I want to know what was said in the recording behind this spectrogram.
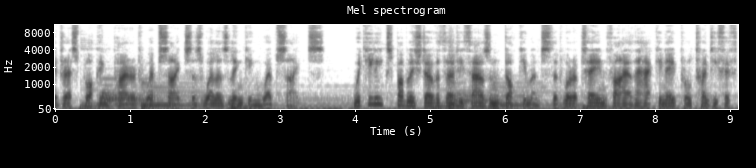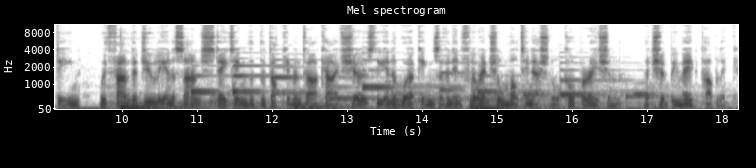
address blocking pirate websites as well as linking websites. WikiLeaks published over 30,000 documents that were obtained via the hack in April 2015, with founder Julian Assange stating that the document archive shows the inner workings of an influential multinational corporation that should be made public.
